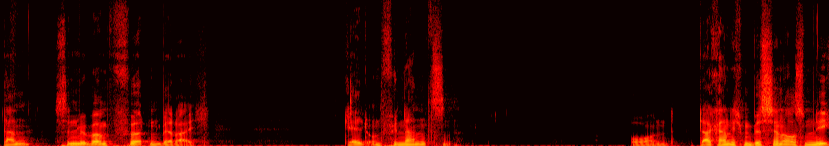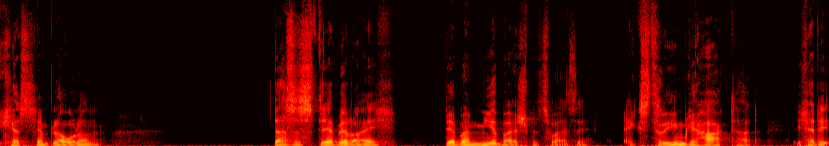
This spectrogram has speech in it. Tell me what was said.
Dann sind wir beim vierten Bereich. Geld und Finanzen. Und da kann ich ein bisschen aus dem Nähkästchen plaudern. Das ist der Bereich, der bei mir beispielsweise extrem gehakt hat. Ich hatte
